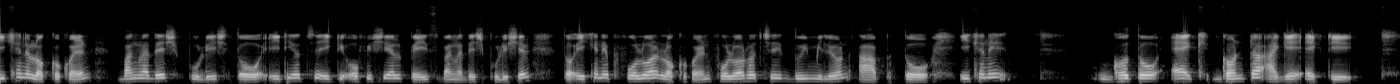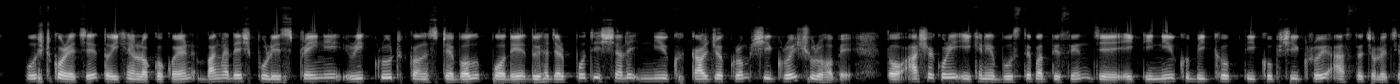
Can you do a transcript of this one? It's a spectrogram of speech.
এইখানে লক্ষ্য করেন, বাংলাদেশ পুলিশ, তো এটি হচ্ছে একটি অফিসিয়াল পেজ বাংলাদেশ পুলিশের, তো এখানে ফলোয়ার লক্ষ্য করেন, ফলোয়ার হচ্ছে দুই মিলিয়ন আপ, তো এইখানে গত এক ঘণ্টা আগে একটি পোস্ট করেছে, তো এখানে লক্ষ্য করেন, Bangladesh police trainee recruit constable পদে দুই হাজার পঁচিশ সালে নিয়োগ কার্যক্রম শীঘ্রই শুরু হবে। তো আশা করি এখানে বুঝতে পারতেছেন যে একটি নিয়োগ বিজ্ঞপ্তি খুব শীঘ্রই আসতে চলেছে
